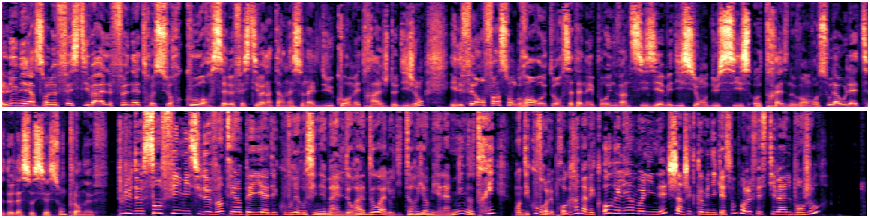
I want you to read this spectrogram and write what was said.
Lumière sur le festival Fenêtre sur cours, c'est le festival international du court-métrage de Dijon. Il fait enfin son grand retour cette année pour une 26e édition du 6 au 13 novembre sous la houlette de l'association Plan Neuf. Plus de 100 films issus de 21 pays à découvrir au cinéma Eldorado, à l'auditorium et à la minoterie. On découvre le programme avec Aurélien Molinet, chargé de communication pour le festival. Bonjour.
